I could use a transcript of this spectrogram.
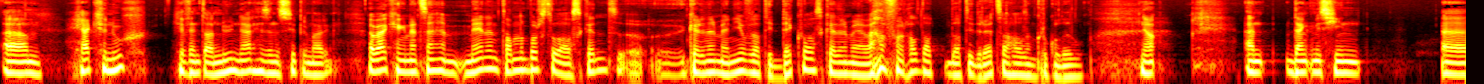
Ehm, gek genoeg, je vindt dat nu nergens in de supermarkt. Ik ging net zeggen, mijn tandenborstel als kind, eh, ik herinner mij niet of dat die dik was. Ik herinner mij wel vooral dat, dat die eruit zag als een krokodil. Ja. En ik denk misschien eh,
